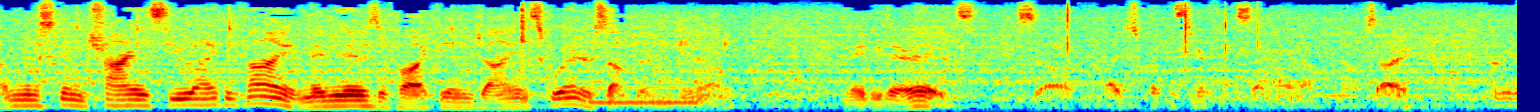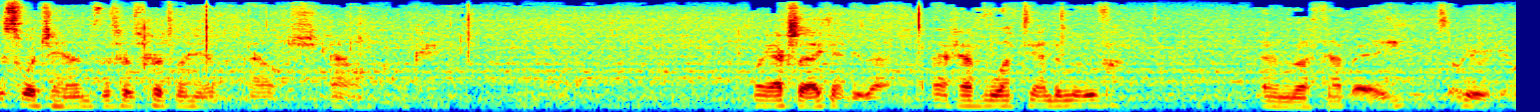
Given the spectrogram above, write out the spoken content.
I'm just gonna try and see what I can find. Maybe there's a fucking giant squid or something, you know? Maybe there is. So, I just put this here for a second. Oh, no, no, sorry. Me just switch hands. This hurts, hurts my hand. Ouch. Ow. Okay. Wait, actually, I can't do that. I have the left hand to move. And the A. So here we go.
